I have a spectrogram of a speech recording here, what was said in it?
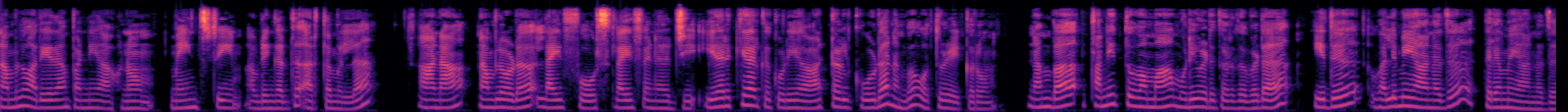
நம்மளும் அதே தான் பண்ணி ஆகணும். மெயின் ஸ்ட்ரீம் அப்படிங்கிறது அர்த்தம் இல்லை ஆனால் நம்மளோட லைஃப் ஃபோர்ஸ் லைஃப் எனர்ஜி இயற்கையாக இருக்கக்கூடிய ஆற்றல் கூட நம்ம ஒத்துழைக்கிறோம். நம்ம தனித்துவமாக முடிவெடுக்கிறத விட இது வலிமையானது திறமையானது.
